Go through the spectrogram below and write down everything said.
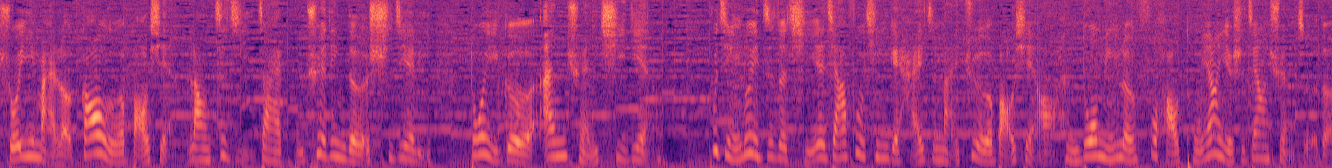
所以买了高额保险，让自己在不确定的世界里多一个安全气垫。不仅睿智的企业家父亲给孩子买巨额保险啊，很多名人富豪同样也是这样选择的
